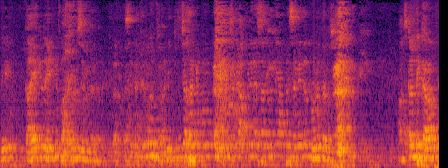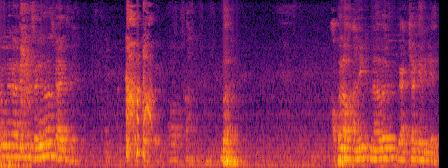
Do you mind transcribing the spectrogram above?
मी गायक नाही मी बाथरूम सिंगर म्हणतो. आणि तुमच्यासारखे म्हणून काही सगळे आपले असतात की आपले सगळेजण म्हणतच आजकाल ते करावते वगैरे आले सगळेजणच गायक झाले बर. आपण अनेक नवीन व्याख्या केलेल्या आहेत.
